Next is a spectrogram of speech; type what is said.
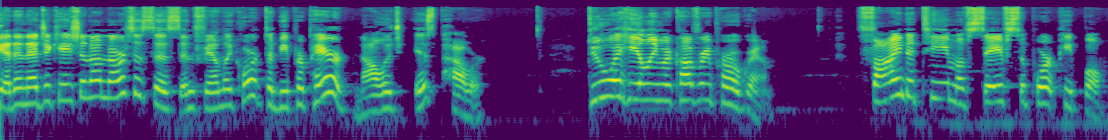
Get an education on narcissists and family court to be prepared. Knowledge is power. Do a healing recovery program. Find a team of safe support people.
